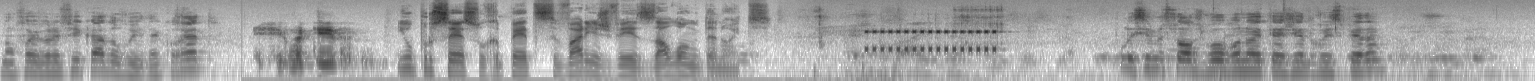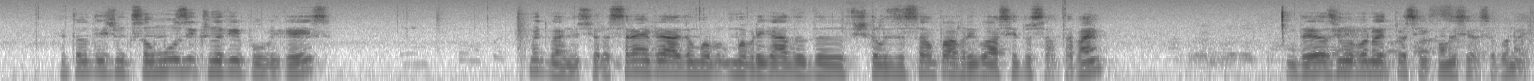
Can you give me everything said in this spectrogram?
Não foi verificado o ruído, é correto? Afirmativo. E o processo repete-se várias vezes ao longo da noite. Polícia Municipal de Lisboa, boa noite, é agente Rui Cepeda. Então diz-me que são músicos na via pública, é isso? Muito bem, minha senhora. Será enviada uma, uma brigada de fiscalização para averiguar a situação, está bem? Deus e uma boa noite para si. Com licença, boa noite.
